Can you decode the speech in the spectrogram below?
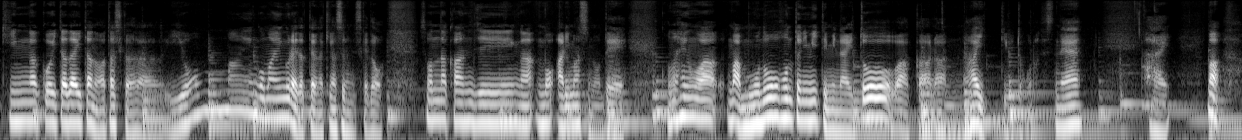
金額をいただいたのは確か4万円5万円ぐらいだったような気がするんですけどそんな感じがもありますのでこの辺はまあ物を本当に見てみないとわからないっていうところですね。はいまあ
